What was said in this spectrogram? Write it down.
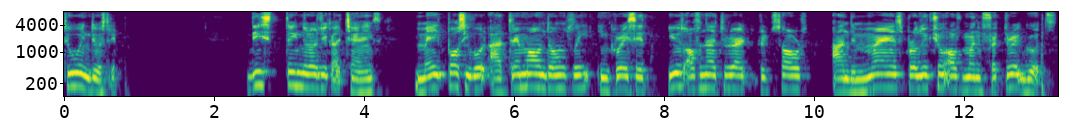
to industry. These technological changes made possible a tremendously increased use of natural resources and the mass production of manufactured goods.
